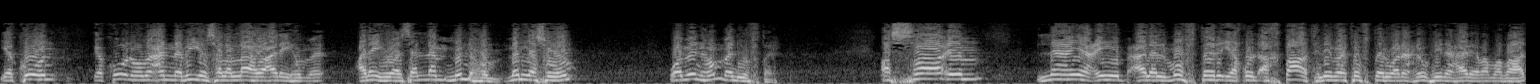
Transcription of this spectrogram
يكون يكون مع النبي صلى الله عليه عليه وسلم منهم من يصوم ومنهم من يفطر. الصائم لا يعيب على المفطر يقول أخطأت لما تفطر ونحن في نهار رمضان؟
